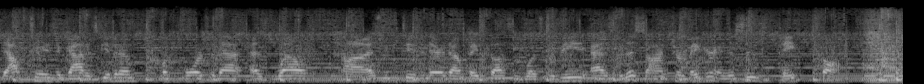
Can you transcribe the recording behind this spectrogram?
the, opportunities that God has given him. Looking forward to that as well. Uh, as we continue to narrow down Faith Thoughts and what's to be. As for this, I'm Trevor Baker, and this is Faith Thoughts.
